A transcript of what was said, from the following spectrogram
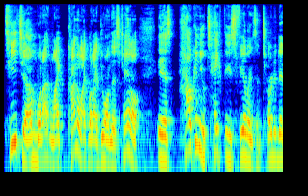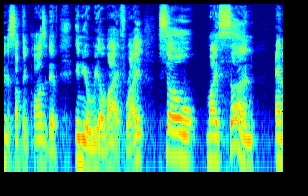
teach them what I like, kind of like what I do on this channel, is how can you take these feelings and turn it into something positive in your real life, right? So my son and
